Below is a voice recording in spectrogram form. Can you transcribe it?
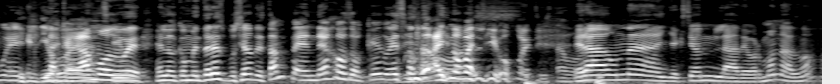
güey. el La cagamos, sí, güey. En los comentarios pusieron, ¿están pendejos o qué, güey? Sí no- ahí no va el Diu, güey. Sí. Era una inyección, la de hormonas, ¿no?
